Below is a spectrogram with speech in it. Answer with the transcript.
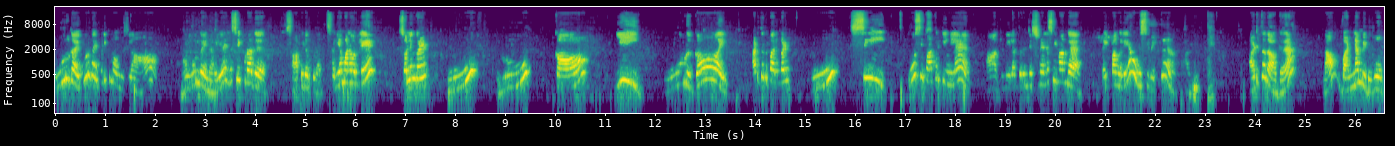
ஊறுகாய் ஊறுகாய் பிடிக்குமா உங்களுக்குலாம் ஊறுகாய் நிறைய என்ன செய்யக்கூடாது? சாப்பிடக்கூடாது. சரியா மாணவர்களே? சொல்லுங்கள். ஊ ரு கா இ ஊறுகாய். அடுத்தது பாருங்கள். ஊ சி. ஊசி பார்த்திருக்கீங்களே? ஆஹ் துணியில தெரிஞ்சிருச்சுன்னா என்ன செய்வாங்க? வைப்பாங்க இல்லையா? ஊசி வைத்து. அது. அடுத்ததாக நாம் வண்ணமிடுவோம்.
